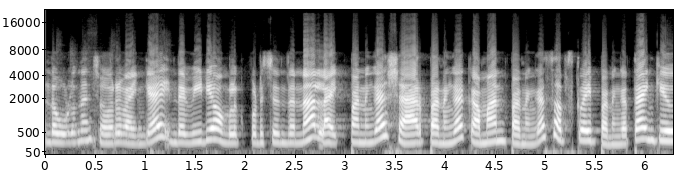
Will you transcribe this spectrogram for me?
இந்த உளுந்தஞ்சோறு வைங்க. இந்த வீடியோ உங்களுக்கு பிடிச்சிருந்ததுன்னா லைக் பண்ணுங்கள் ஷேர் பண்ணுங்கள் கமெண்ட் பண்ணுங்கள் சப்ஸ்கிரைப் பண்ணுங்கள் தேங்க்யூ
